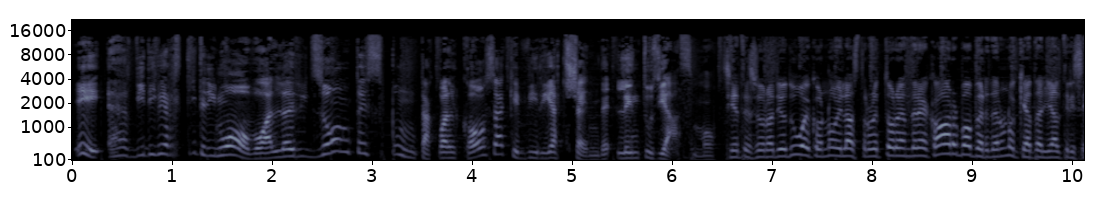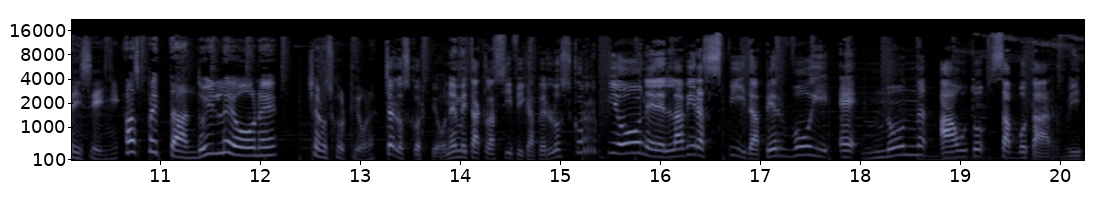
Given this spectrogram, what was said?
e eh, vi divertite di nuovo. All'orizzonte spunta qualcosa che vi riaccende l'entusiasmo. Siete su Radio 2 con noi l'astrolettore Andrea Corbo per dare un'occhiata agli altri sei segni. Aspettando il leone, c'è lo scorpione. C'è lo scorpione, metà classifica per lo scorpione. La vera sfida per voi è non autosabotarvi,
